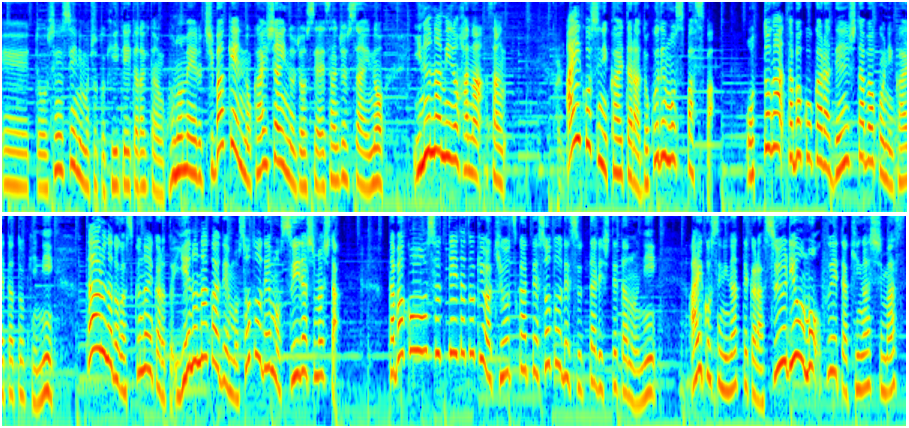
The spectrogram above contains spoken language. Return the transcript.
えーと、先生にもちょっと聞いていただきたいのこのメール千葉県の会社員の女性30歳の犬並みの花さん、はい、アイコスに変えたらどこでもスパスパ。夫がタバコから電子タバコに変えた時にタオルなどが少ないからと家の中でも外でも吸い出しました。タバコを吸っていた時は気を使って外で吸ったりしてたのにアイコスになってから吸う量も増えた気がします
